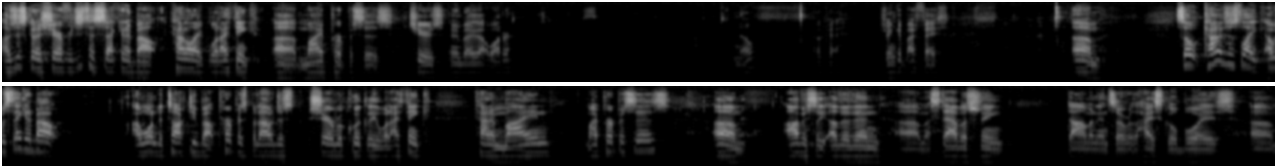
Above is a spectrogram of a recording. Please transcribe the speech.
I was just going to share for just a second about kind of like what I think uh, my purpose is. Cheers. Anybody got water? Cheers. No? Okay. Drink it by faith. Um, so, kind of just like I was thinking about, I wanted to talk to you about purpose, but I'll just share real quickly what I think kind of mine, my purpose is. Um, obviously, other than um, establishing dominance over the high school boys, um,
